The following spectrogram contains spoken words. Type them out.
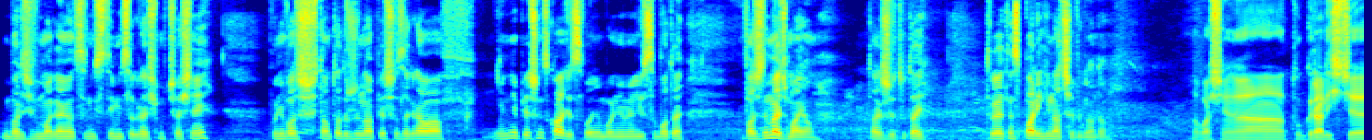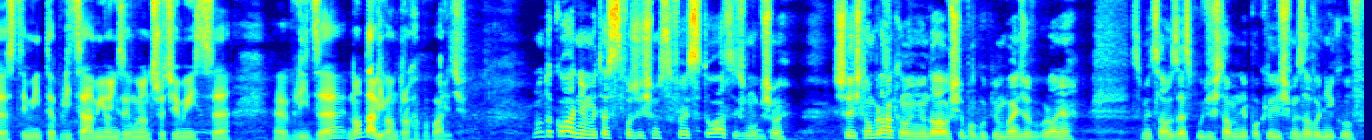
bardziej wymagający niż z tymi, co graliśmy wcześniej. Ponieważ tamta drużyna pierwsza zagrała w nie pierwszym składzie swoim, bo nie mieli w sobotę ważny mecz mają. Także tutaj trochę ten sparring inaczej wyglądał. No właśnie, a tu graliście z tymi Teplicami, oni zajmują trzecie miejsce e, w lidze. No dali wam trochę popalić. No dokładnie, my też stworzyliśmy swoje sytuacje, gdzie mogliśmy strzelić tą bramką. Nie udało się po głupim błędzie w obronie. W sumie cały zespół gdzieś tam nie pokryliśmy zawodników,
